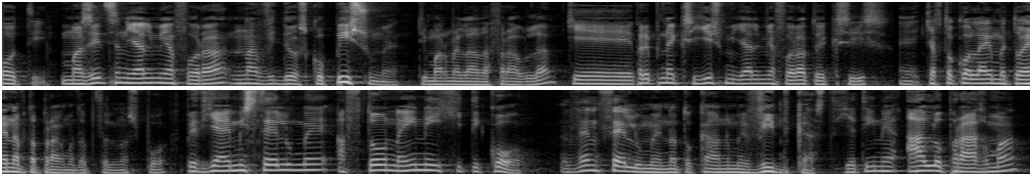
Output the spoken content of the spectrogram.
ότι μας ζήτησαν για άλλη μια φορά να βιντεοσκοπήσουμε τη μαρμελάδα φράουλα και πρέπει να εξηγήσουμε για άλλη μια φορά το εξής. Ε, και αυτό κολλάει με το ένα από τα πράγματα που θέλω να σου πω. Παιδιά, εμείς θέλουμε αυτό να είναι ηχητικό. Δεν θέλουμε να το κάνουμε vidcast γιατί είναι άλλο πράγμα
